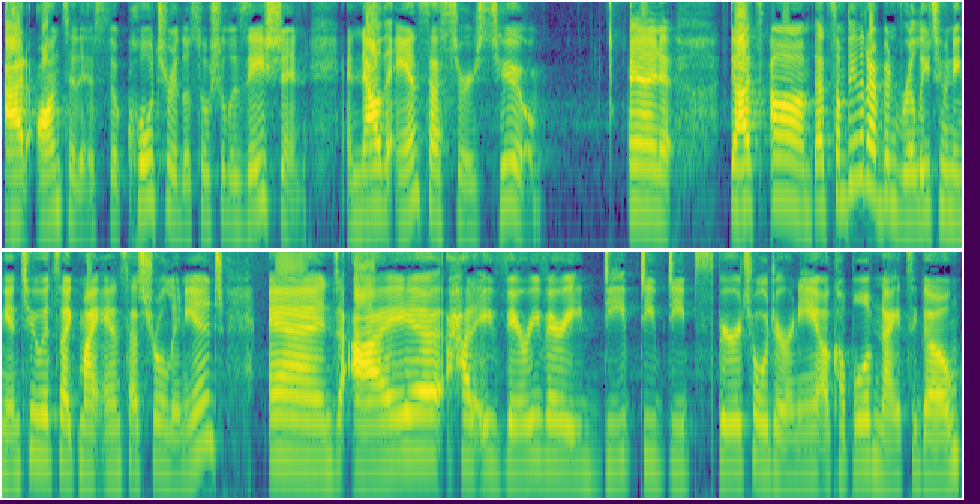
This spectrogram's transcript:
add on to this. The culture, the socialization, and now the ancestors too. And that's um that's something that I've been really tuning into. It's like my ancestral lineage and I had a very very deep deep deep spiritual journey a couple of nights ago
